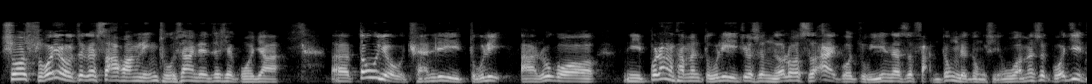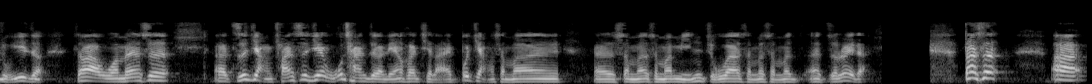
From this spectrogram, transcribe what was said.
说所有这个沙皇领土上的这些国家，呃都有权利独立啊，如果你不让他们独立，就是俄罗斯爱国主义，那是反动的东西。我们是国际主义者，是吧？我们是呃只讲全世界无产者联合起来，不讲什么呃什么什么民族啊，什么什么呃之类的。但是啊。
